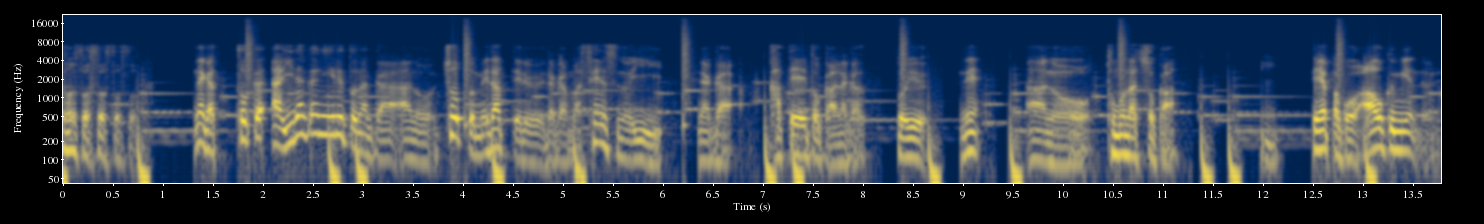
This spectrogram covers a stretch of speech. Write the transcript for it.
そうそうそうそうそう。なんか、都会、あ、田舎にいるとなんか、あの、ちょっと目立ってる、だからまあセンスのいい、なんか、家庭とか、なんか、そういう、ね、あの、友達とか。うんで、やっぱこう、青く見えるんだよね。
